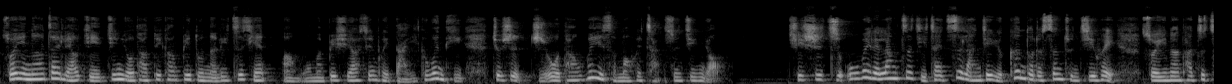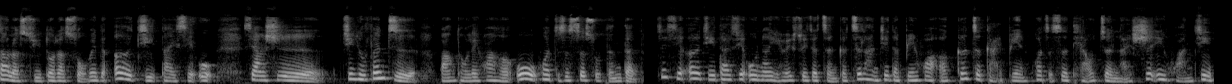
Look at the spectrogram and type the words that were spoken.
所以呢，在了解精油它对抗病毒能力之前啊，我们必须要先回答一个问题，就是植物它为什么会产生精油？其实，植物为了让自己在自然界有更多的生存机会，所以呢，它制造了许多的所谓的二级代谢物，像是精油分子、黄酮类化合物或者是色素等等。这些二级代谢物呢，也会随着整个自然界的变化而跟着改变或者是调整来适应环境，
